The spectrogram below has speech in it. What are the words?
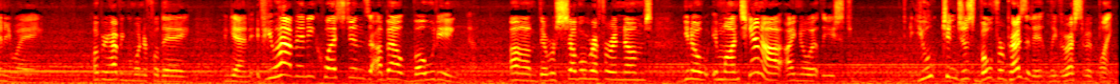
Anyway, hope you're having a wonderful day. Again, if you have any questions about voting, um, there were several referendums. You know, in Montana, I know at least you can just vote for president and leave the rest of it blank.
